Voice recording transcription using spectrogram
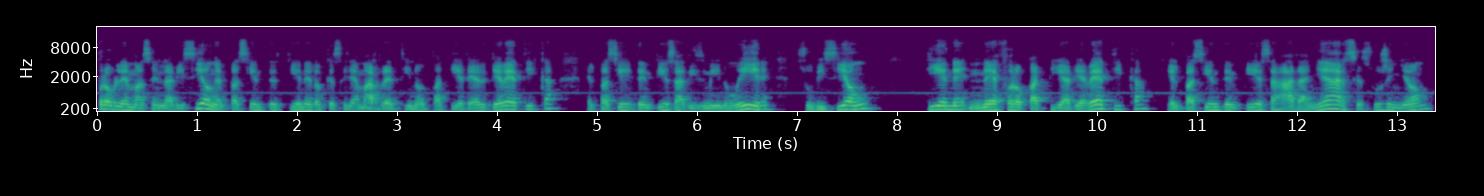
problemas en la visión. El paciente tiene lo que se llama retinopatía diabética. El paciente empieza a disminuir su visión tiene nefropatía diabética, el paciente empieza a dañarse su riñón,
